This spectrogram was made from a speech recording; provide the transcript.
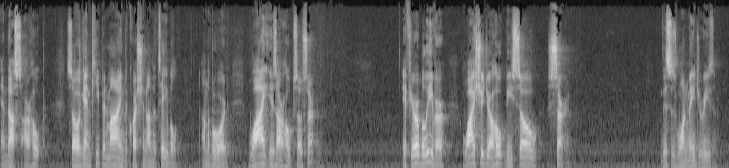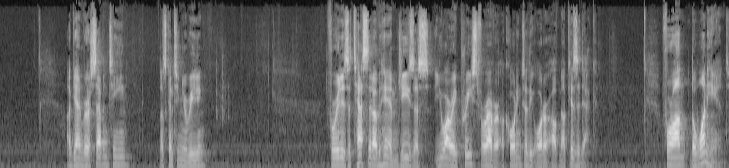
and thus our hope. So, again, keep in mind the question on the table, on the board why is our hope so certain? If you're a believer, why should your hope be so certain? This is one major reason. Again, verse 17. Let's continue reading. For it is attested of him, Jesus, you are a priest forever according to the order of Melchizedek. For on the one hand,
